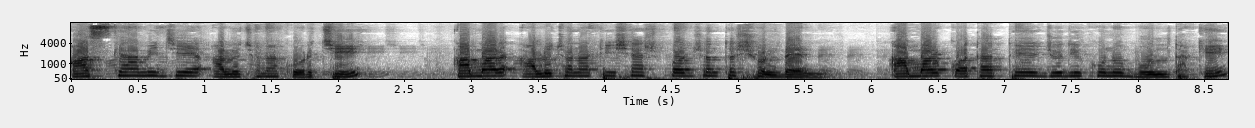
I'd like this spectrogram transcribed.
আজকে আমি যে আলোচনা করছি, আমার আলোচনাটি শেষ পর্যন্ত শুনবেন। আমার কথাতে যদি কোনো ভুল থাকে,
